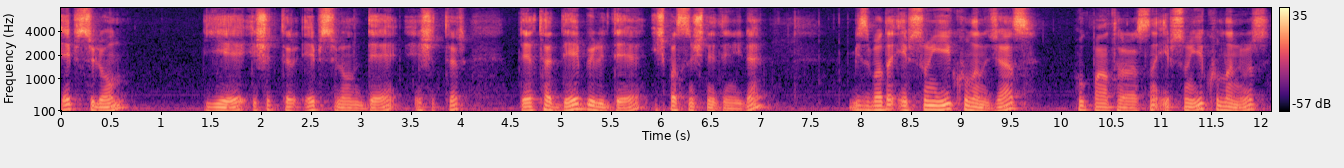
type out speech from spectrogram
epsilon y eşittir epsilon d eşittir delta d bölü d iç basınç nedeniyle biz burada epsilon y'yi kullanacağız. Hook bağıntılar arasında epsilon y'yi kullanıyoruz.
